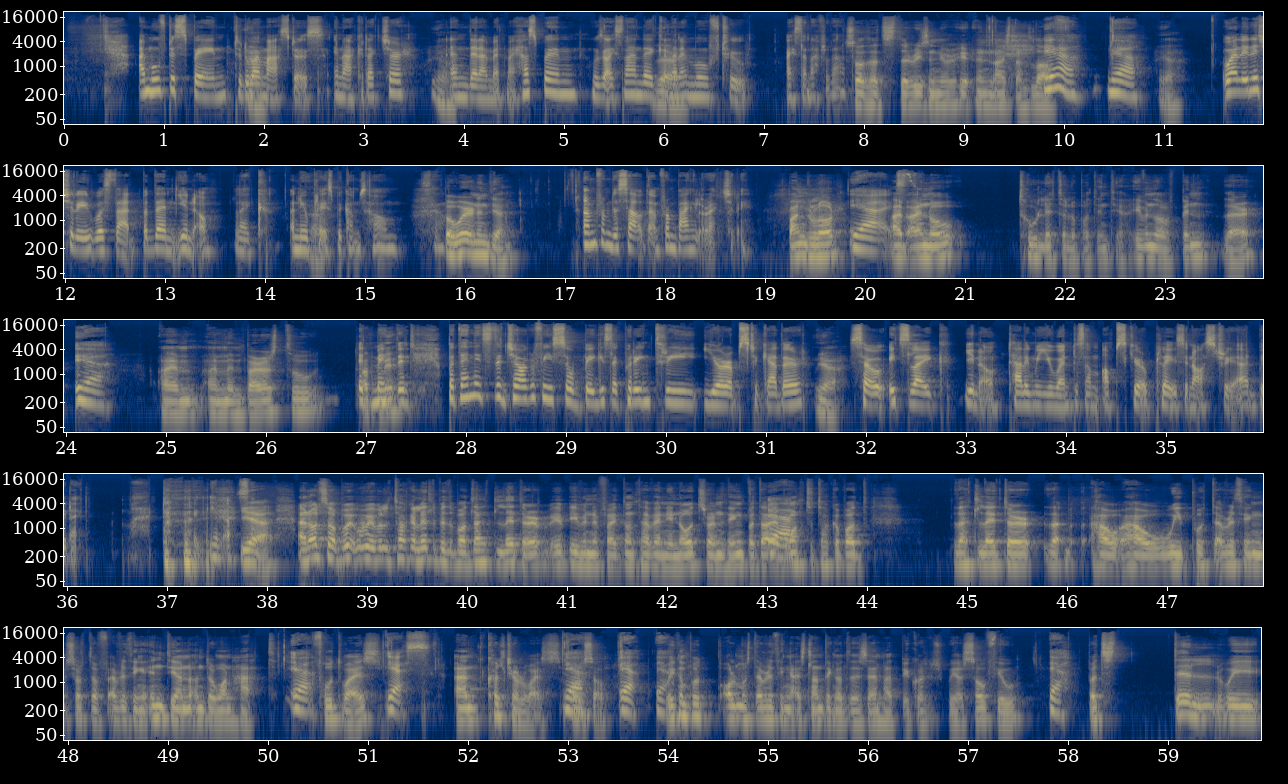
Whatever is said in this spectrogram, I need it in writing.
I moved to Spain to do Yeah. my master's in architecture. Yeah. And then I met my husband, who's Icelandic. And then I moved to Iceland after that. So that's the reason you're here in Iceland. Love. Yeah. Yeah. Yeah. Well, initially it was that. But then, you know, like a new place becomes home. So But where in India? I'm from the south. I'm from Bangalore, actually. Bangalore. Yeah. I, I know too little about India, even though I've been there. yeah. I'm I'm embarrassed to Admit admit. it. But then it's the geography is so big. It's like putting three Europes together. Yeah. So it's like, you know, telling me you went to some obscure place in Austria. I'd be like, what? Like, you know, so- Yeah, and also we, we will talk a little bit about that later, even if I don't have any notes or anything. But I Yeah. want to talk about that later. That how how we put everything, sort of everything Indian under one hat, Yeah. food wise Yes. and cultural wise Yeah. also. Yeah. Yeah. We can put almost everything Icelandic under the same hat because we are so few, yeah. but still we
